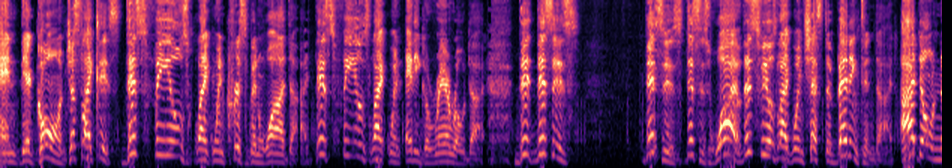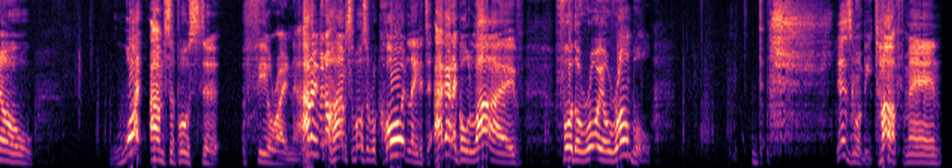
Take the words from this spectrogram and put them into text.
and they're gone just like this. This feels like when Chris Benoit died. This feels like when Eddie Guerrero died. This, is this is this is wild. This feels like when Chester Bennington died. I don't know what I'm supposed to feel right now. I don't even know how I'm supposed to record later. I gotta go live for the Royal Rumble. This is gonna be tough, man.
